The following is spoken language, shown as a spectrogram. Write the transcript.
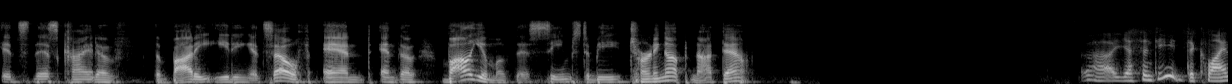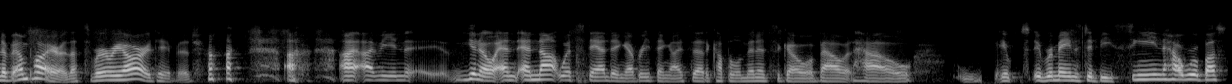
it's this kind of the body eating itself, and and the volume of this seems to be turning up, not down. Uh, yes, indeed. Decline of empire. That's where we are, David. uh, I, I, mean, you know, and, and notwithstanding everything I said a couple of minutes ago about how it, it remains to be seen how robust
